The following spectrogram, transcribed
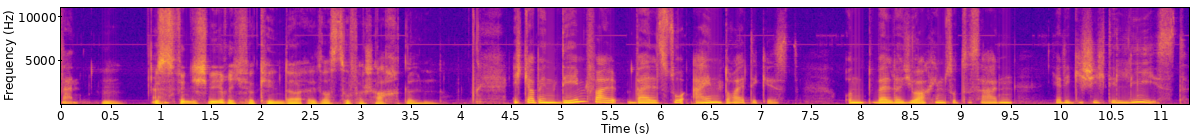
nein. Hm. Es finde ich schwierig für Kinder, etwas zu verschachteln. Ich glaube in dem Fall, weil es so eindeutig ist und weil der Joachim sozusagen ja die Geschichte liest.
